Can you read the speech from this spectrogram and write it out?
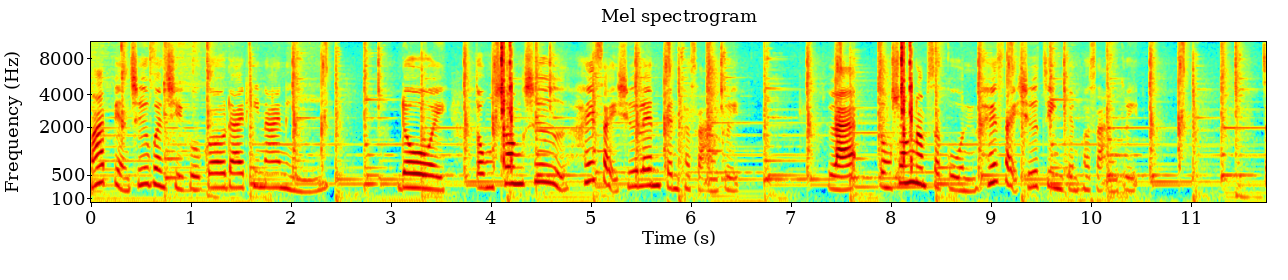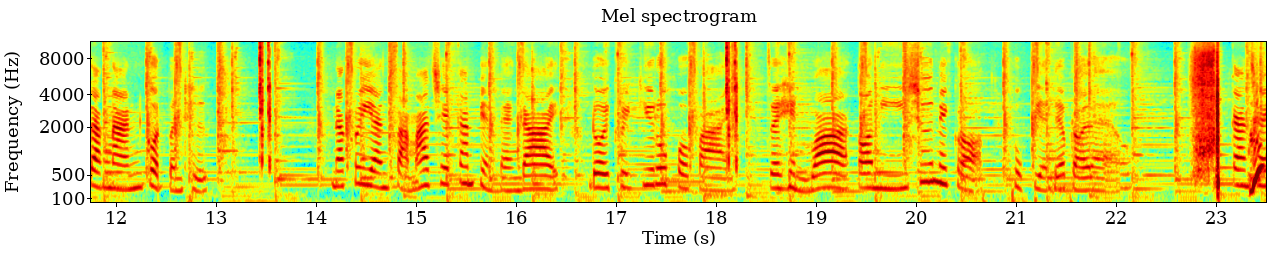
มารถเปลี่ยนชื่อบัญชี Google ได้ที่หน้านี้ โดยตรงช่องชื่อให้ใส่ชื่อเล่นเป็นภาษาอังกฤษ และตรงช่องนามสกุลให้ใส่ชื่อจริงเป็นภาษาอังกฤษ จากนั้นกดบันทึก นักเรียนสามารถเช็คการเปลี่ยนแปลงได้ โดยคลิกที่รูปโปรไฟล์ จะเห็นว่าตอนนี้ชื่อในกรอบถูกเปลี่ยนเรียบร้อยแล้ว การใช้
